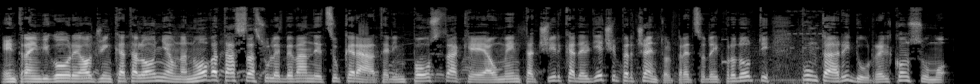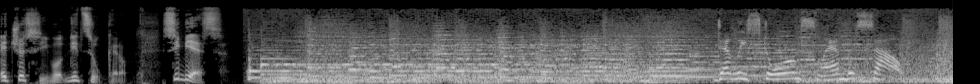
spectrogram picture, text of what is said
Entra in vigore oggi in Catalogna una nuova tassa sulle bevande zuccherate. L'imposta, che aumenta circa del 10% il prezzo dei prodotti, punta a ridurre il consumo eccessivo di zucchero. CBS. Deadly storm slammed the south.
